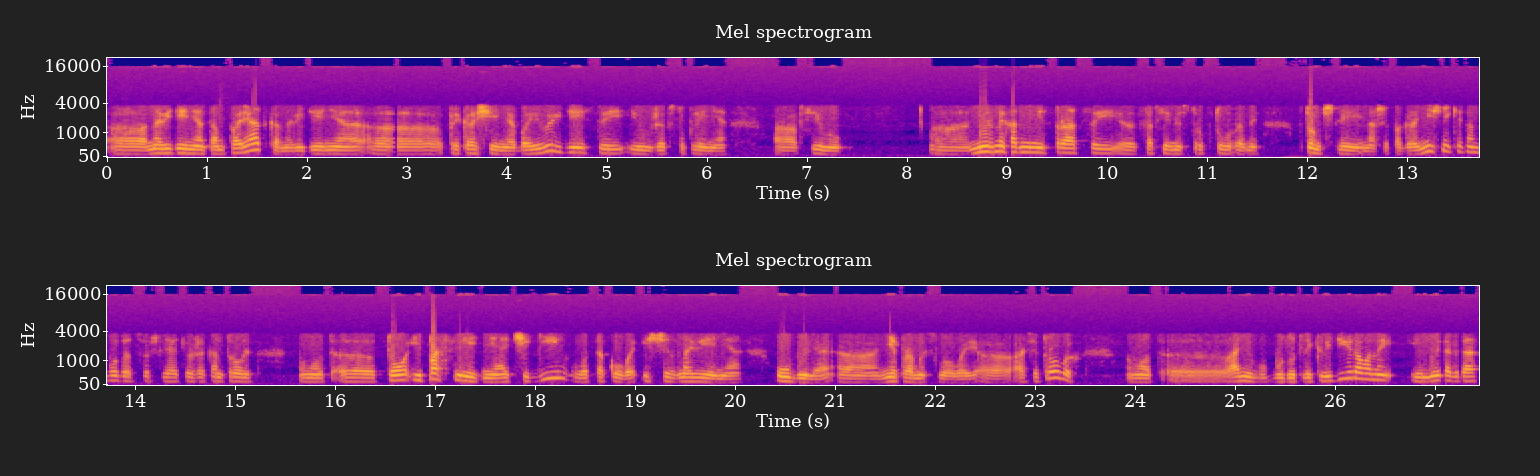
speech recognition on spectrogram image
э, наведения там порядка, наведения э, прекращения боевых действий и уже вступления э, в силу э, мирных администраций э, со всеми структурами, в том числе и наши пограничники там будут осуществлять уже контроль, вот, э, то и последние очаги вот такого исчезновения убыли э, непромысловой э, осетровых – вот, э, они будут ликвидированы, и мы тогда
